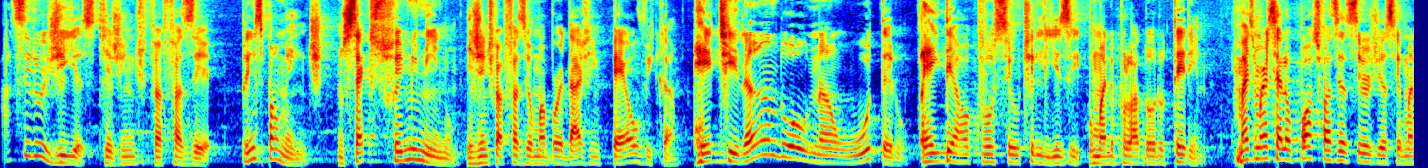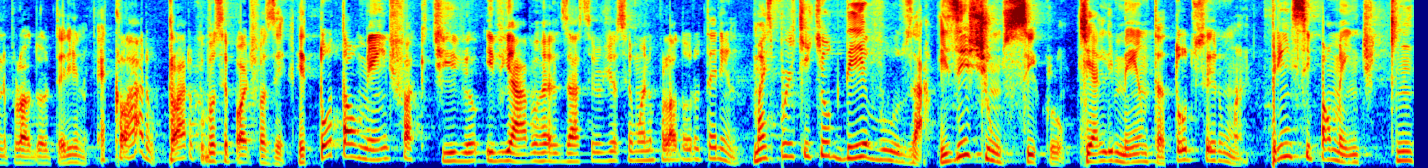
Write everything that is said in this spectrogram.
As cirurgias que a gente vai fazer principalmente no sexo feminino, e a gente vai fazer uma abordagem pélvica, retirando ou não o útero, é ideal que você utilize o manipulador uterino. Mas Marcelo, eu posso fazer a cirurgia sem manipulador uterino? É claro, claro que você pode fazer. É totalmente factível e viável realizar a cirurgia sem manipulador uterino. Mas por que, que eu devo usar? Existe um ciclo que alimenta todo ser humano, principalmente quem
